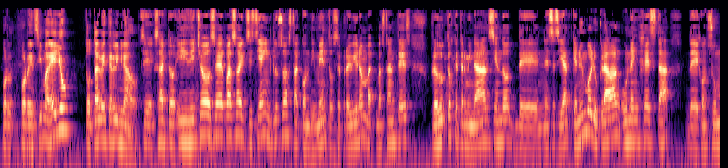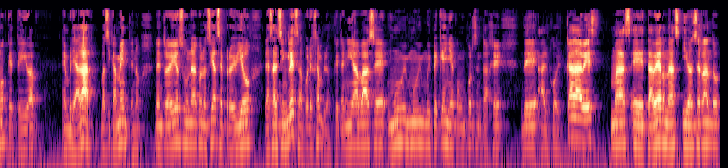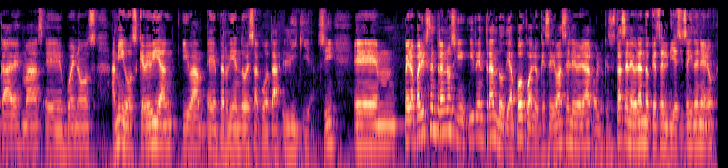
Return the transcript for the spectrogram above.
Por, por encima de ello, totalmente eliminado. Sí, exacto. Y dicho sea de paso, existían incluso hasta condimentos. Se prohibieron bastantes productos que terminaban siendo de necesidad, que no involucraban una ingesta de consumo que te iba embriagar, básicamente, ¿no? Dentro de ellos una conocida se prohibió la salsa inglesa, por ejemplo, que tenía base muy, muy, muy pequeña con un porcentaje de alcohol. Cada vez más eh, tabernas iban cerrando, cada vez más eh, buenos amigos que bebían iban eh, perdiendo esa cuota líquida, ¿sí? Em, pero para ir centrarnos y ir entrando de a poco a lo que se va a celebrar o lo que se está celebrando, que es el 16 de enero,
